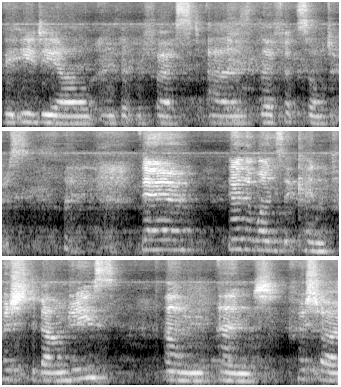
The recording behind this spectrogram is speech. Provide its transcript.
the EDL and the First as the foot soldiers, they're, they're the ones that can push the boundaries um, and push our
